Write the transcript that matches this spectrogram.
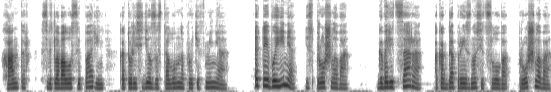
Хантер, светловолосый парень, который сидел за столом напротив меня. «Это его имя из прошлого», — говорит Сара, а когда произносит слово «прошлого»,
